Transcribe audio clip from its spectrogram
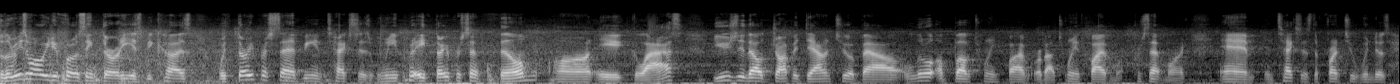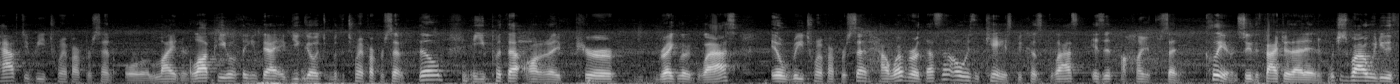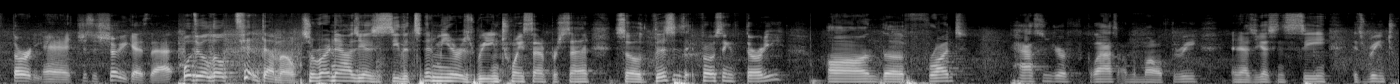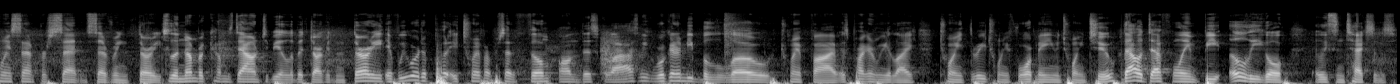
So the reason why we do photosync 30 is because with 30% being in Texas, when you put a 30% film on a glass, usually they'll drop it down to about a little above 25 or about 25% mark. And in Texas, the front two windows have to be 25% or lighter. A lot of people think that if you go with the 25% film and you put that on a pure regular glass, it'll read 25%. However, that's not always the case because glass isn't 100% clear. So you have to factor that in, which is why we do 30. And just to show you guys that, we'll do a little tint demo. So right now, as you guys can see, the tint meter is reading 27%. So this is posting 30 on the front passenger glass on the Model 3 and as you guys can see it's reading 27% instead of reading 30 so the number comes down to be a little bit darker than 30 if we were to put a 25% film on this glass we're going to be below 25 it's probably going to be like 23 24 maybe even 22 that would definitely be illegal at least in Texas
